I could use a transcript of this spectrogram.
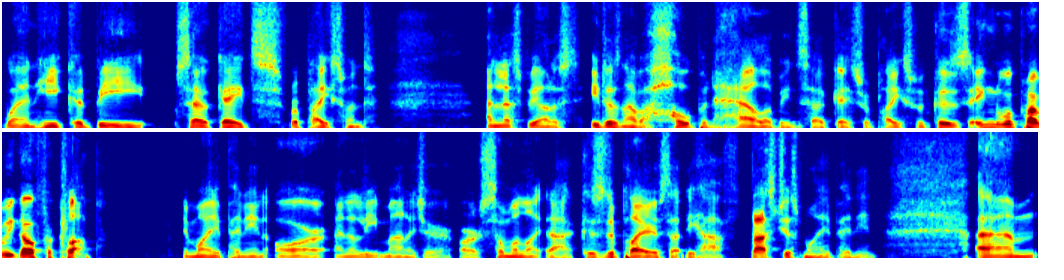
when he could be Southgate's replacement? And let's be honest, he doesn't have a hope in hell of being Southgate's replacement because England will probably go for Klopp, in my opinion, or an elite manager or someone like that because the players that they have. That's just my opinion. Um,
